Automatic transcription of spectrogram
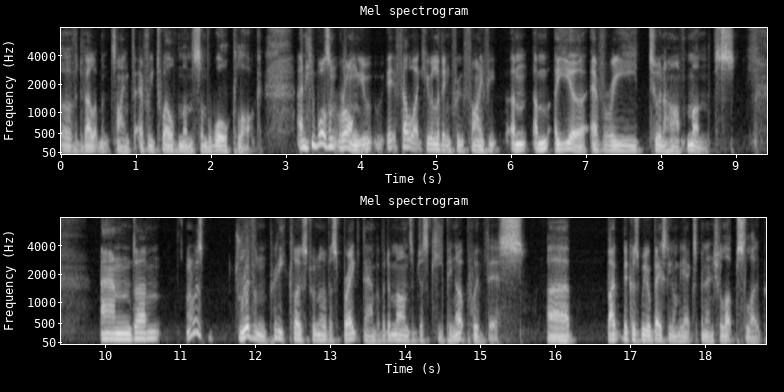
of development time for every 12 months on the wall clock. And he wasn't wrong. You, it felt like you were living through five um, um, a year every two and a half months. And um, I was driven pretty close to a nervous breakdown by the demands of just keeping up with this. Uh, by, because we were basically on the exponential upslope.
